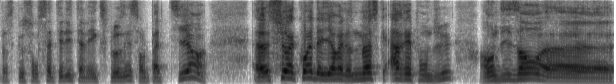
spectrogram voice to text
parce que son satellite avait explosé sur le pas de tir. ce à quoi d'ailleurs Elon Musk a répondu en disant euh,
